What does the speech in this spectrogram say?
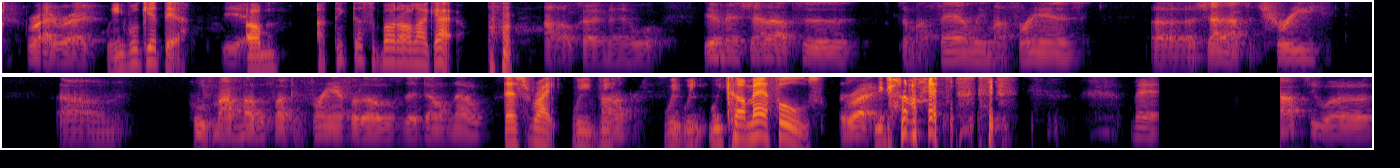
right, right. We will get there. Yeah. Um, I think that's about all I got. oh, okay, man. Well, yeah, man. Shout out to to my family, my friends. Uh, shout out to Tree, um, who's my motherfucking friend. For those that don't know, that's right. We we uh, we, we we come at fools. Right. We come at man Shout out to uh,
